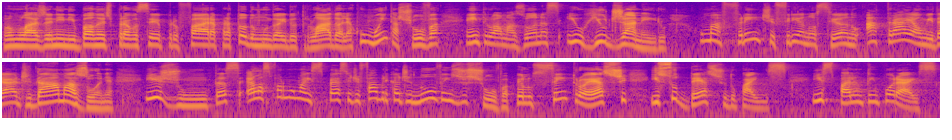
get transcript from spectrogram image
Vamos lá, Janine. Boa noite para você, para o Fara, para todo mundo aí do outro lado. Olha, com muita chuva entre o Amazonas e o Rio de Janeiro. Uma frente fria no oceano atrai a umidade da Amazônia e juntas elas formam uma espécie de fábrica de nuvens de chuva pelo centro-oeste e sudeste do país e espalham temporais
